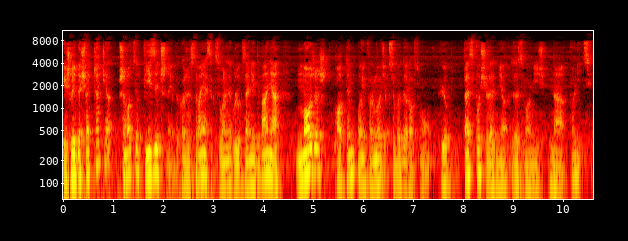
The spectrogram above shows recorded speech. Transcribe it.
Jeżeli doświadczacie przemocy fizycznej, wykorzystywania seksualnego lub zaniedbania, możesz o tym poinformować osobę dorosłą lub bezpośrednio zadzwonić na policję.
